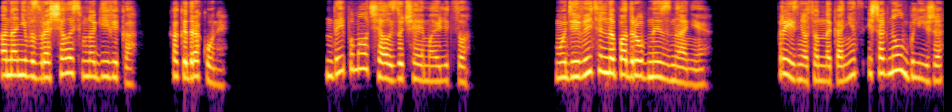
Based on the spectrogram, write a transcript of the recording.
она не возвращалась многие века, как и драконы. Дэй помолчал, изучая мое лицо. «Удивительно подробные знания произнес он наконец и шагнул ближе,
